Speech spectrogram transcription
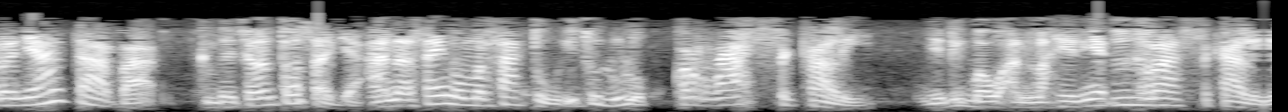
ternyata Pak, ambil contoh saja, anak saya nomor satu itu dulu keras sekali. Jadi bawaan lahirnya mm. keras sekali.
